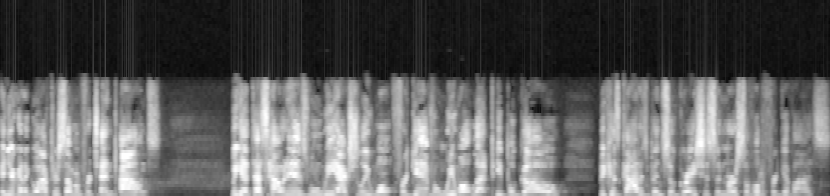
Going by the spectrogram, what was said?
and you're going to go after someone for 10 pounds? But yet, that's how it is when we actually won't forgive and we won't let people go because God has been so gracious and merciful to forgive us.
